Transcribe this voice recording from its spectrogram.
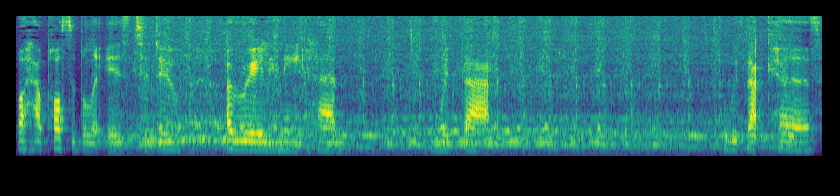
or how possible it is to do a really neat hem with that, with that curve.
